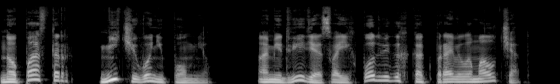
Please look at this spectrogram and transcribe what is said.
Но пастор ничего не помнил, а медведи о своих подвигах, как правило, молчат.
